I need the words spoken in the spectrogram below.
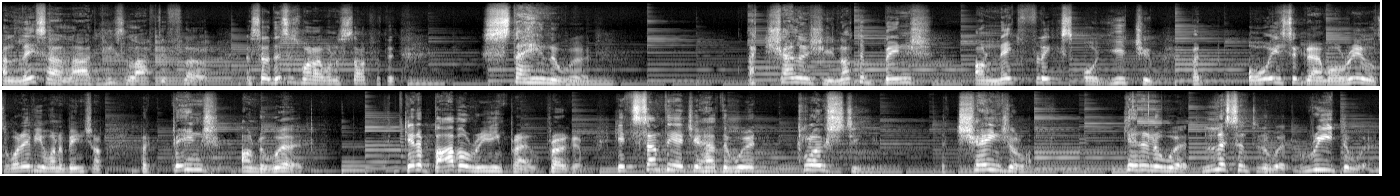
Unless I allowed His life to flow. And so this is what I want to start with it. Stay in the Word. I challenge you not to binge on Netflix or YouTube, but or Instagram or Reels or whatever you want to binge on, but binge on the Word. Get a Bible reading pro- program. Get something that you have the Word close to you that change your life. Get in the Word, listen to the Word, read the Word.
